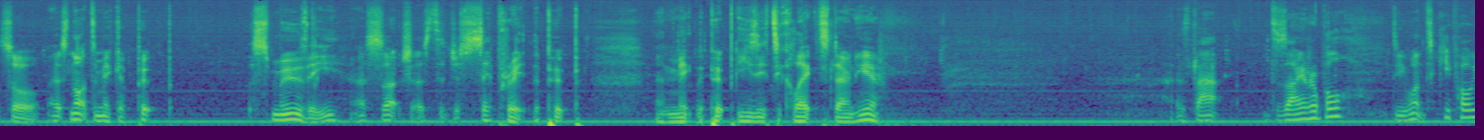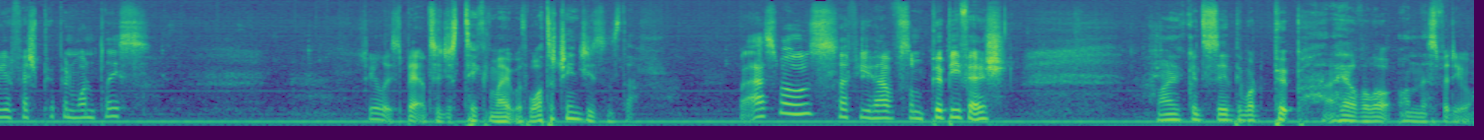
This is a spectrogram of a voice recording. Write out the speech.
So it's not to make a poop smoothie as such as to just separate the poop and make the poop easy to collect down here. Is that desirable? Do you want to keep all your fish poop in one place? Feel it's better to just take them out with water changes and stuff. But I suppose if you have some poopy fish, I'm going to say the word poop a hell of a lot on this video.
